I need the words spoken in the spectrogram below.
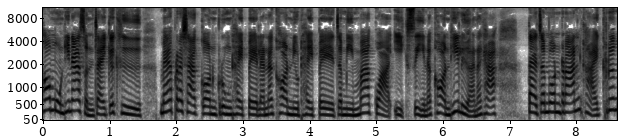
ข้อมูลที่น่าสนใจก็คือ แม้ประชากรกรุงไทเปและนครนิวไทเปจะมีมากกว่าอีก 4 นครที่เหลือนะคะ แต่จำนวนร้านขายเครื่อง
